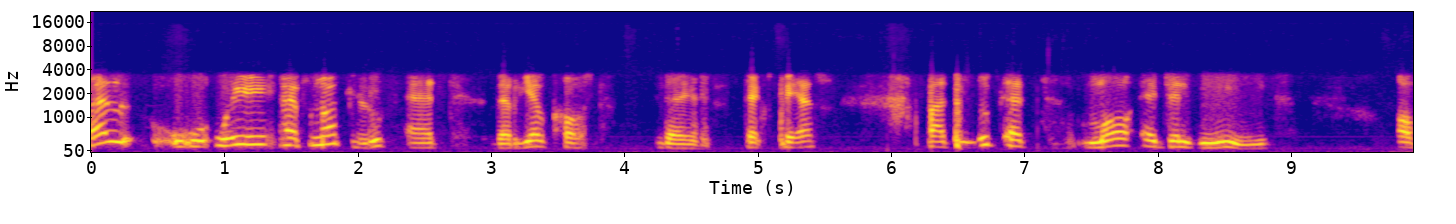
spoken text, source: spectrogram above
Well, we have not looked at the real cost, the taxpayers, but we looked at more urgent needs of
